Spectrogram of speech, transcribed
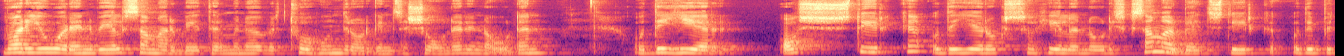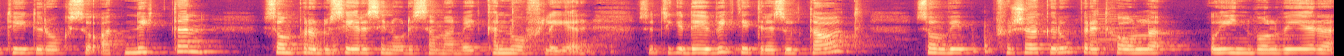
Varje år NVL samarbetar med över 200 organisationer i Norden. Och det ger oss styrka och det ger också hela nordisk samarbetsstyrka och det betyder också att nyttan som produceras i nordiskt samarbete kan nå fler. Så jag tycker det är ett viktigt resultat som vi försöker upprätthålla och involvera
